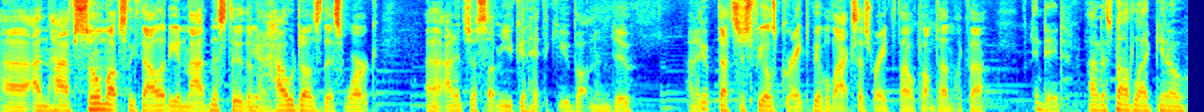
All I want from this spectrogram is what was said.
uh, and have so much lethality and madness to them. Yeah. How does this work? Uh, and it's just something you can hit the Q button and do. And it, Yep. that just feels great to be able to access raid style content like that. Indeed, and it's not like you know,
